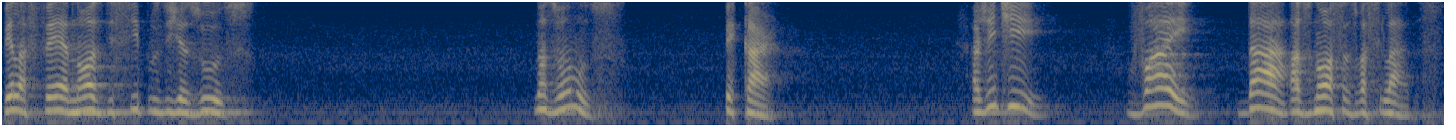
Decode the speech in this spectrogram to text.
Pela fé, nós, discípulos de Jesus, nós vamos pecar. A gente vai dar as nossas vaciladas.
